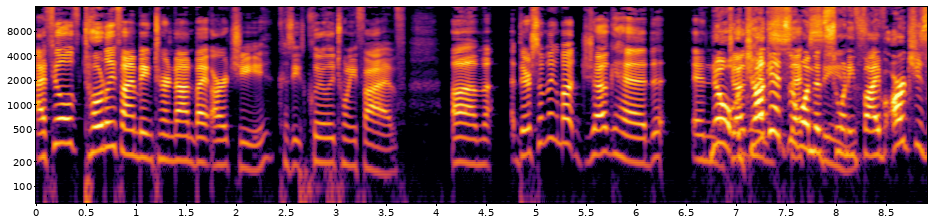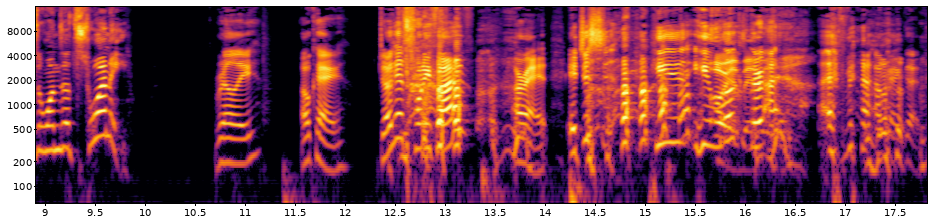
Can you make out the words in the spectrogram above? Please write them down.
I feel totally fine being turned on by Archie because he's clearly 25. Um there's something about Jughead and No, Jughead's Jughead's the one that's scenes. 25. Archie's the one that's 20. Really? Okay. Jughead's 25? All right. It just he he Oh, yeah, looks there. I, I, Okay, good.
